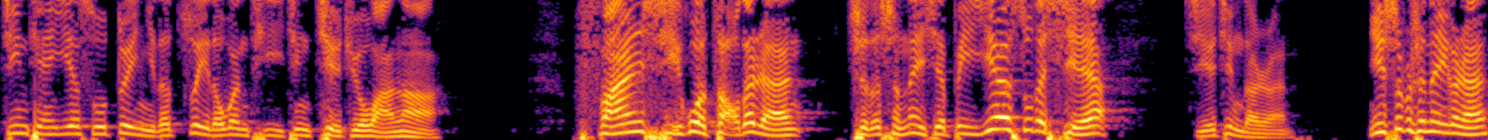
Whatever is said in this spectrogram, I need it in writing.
今天耶稣对你的罪的问题已经解决完了。凡洗过澡的人，指的是那些被耶稣的血洁净的人。你是不是那个人？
